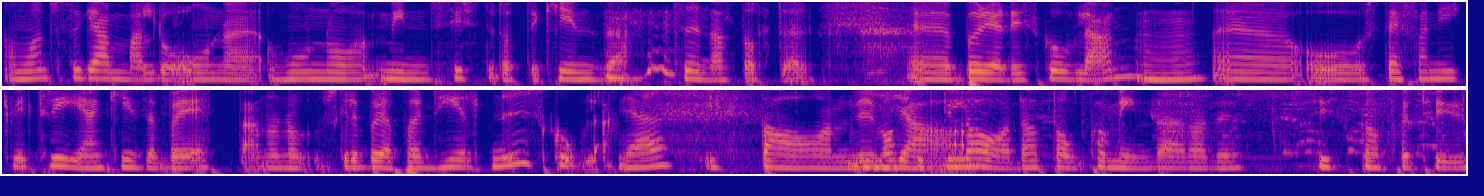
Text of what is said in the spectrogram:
hon var inte så gammal då. Hon, är- hon och min systerdotter Kinza, Tinas dotter, eh, började i skolan. Eh, och Stefan gick väl trean, Kinza började ettan och de skulle börja på en helt ny skola. Ja. i stan. Vi var Ja. så glada att de kom in där och hade syskonförtur.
